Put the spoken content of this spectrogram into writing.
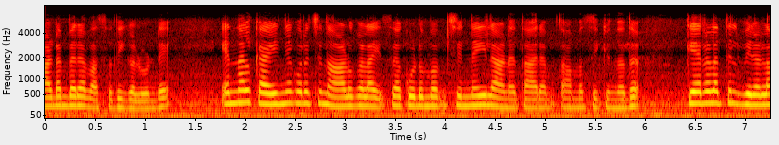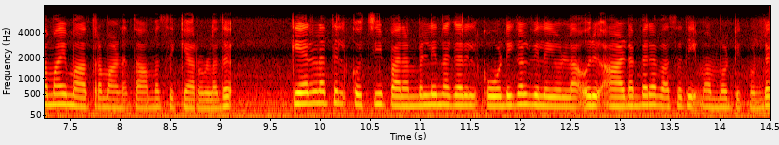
ആഡംബര വസതികളുണ്ട്. എന്നാൽ കഴിഞ്ഞ കുറച്ച് നാളുകളായി സകുടുംബം ചെന്നൈയിലാണ് താരം താമസിക്കുന്നത്. കേരളത്തിൽ വിരളമായി മാത്രമാണ് താമസിക്കാറുള്ളത്. കേരളത്തിൽ കൊച്ചി പനമ്പള്ളി നഗറിൽ കോടികൾ വിലയുള്ള ഒരു ആഡംബര വസതി മമ്മൂട്ടിക്കുണ്ട്.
